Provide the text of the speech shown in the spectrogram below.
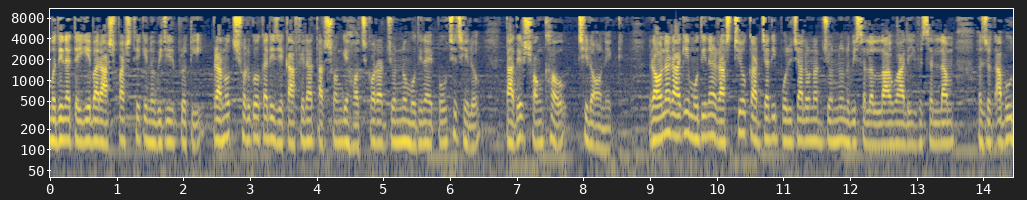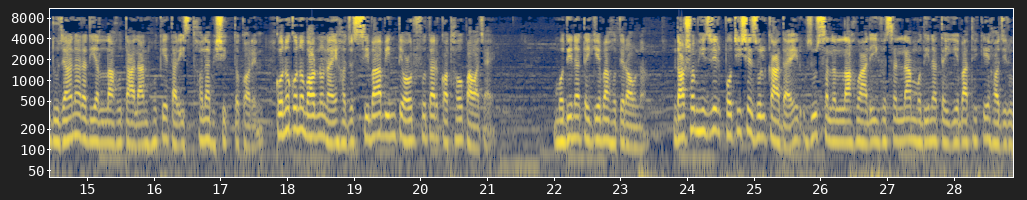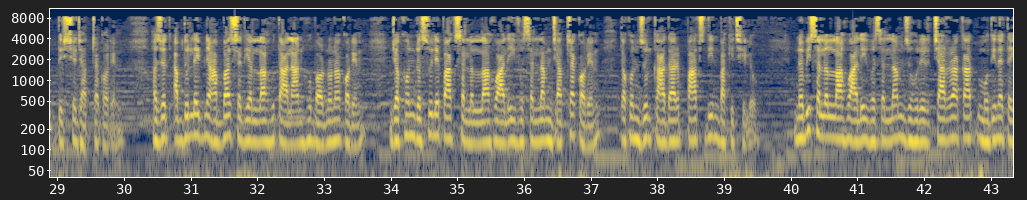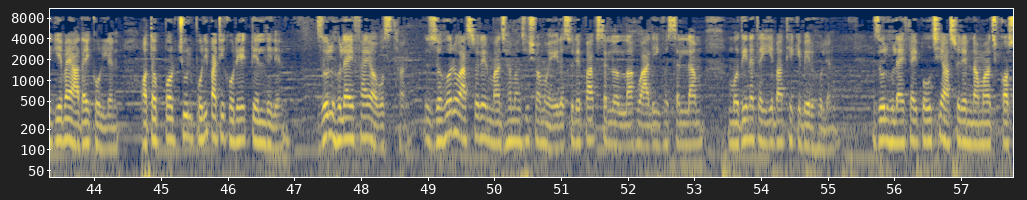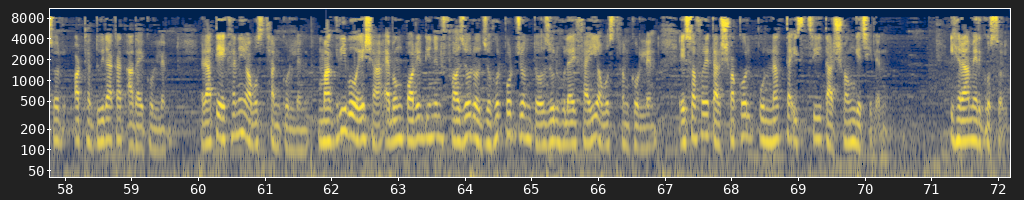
মদিনা তৈয়েবার আশপাশ থেকে নবীজির প্রতি প্রাণোৎসর্গকারী যে কাফেলা তার সঙ্গে হজ করার জন্য মদিনায় পৌঁছেছিল, তাদের সংখ্যাও ছিল অনেক। রওনার আগে মদিনার রাষ্ট্রীয় কার্যাদি পরিচালনার জন্য নবী সাল্লাহ আলী হুসাল্লাম হজরত আবু দুজানা রাদি আল্লাহ তালানহুকে তার স্থলাভিষিক্ত করেন। কোন কোন বর্ণনায় হজরত সিবা বিনতে অরফুতার কথাও পাওয়া যায়। মদিনা তেগেবা হতে রওনা। দশম হিজড়ির পঁচিশে জুলকা আদায় হুজুর সাল্লাহ আলী হুসাল্লাম মদিনা তৈয়েবা থেকে হজের উদ্দেশ্যে যাত্রা করেন। হজরত আবদুল্লাহ ইবনে আব্বাস সাদি আল্লাহ তালানহু বর্ণনা করেন, যখন রসুলে পাক সাল্লাহ আলী হুসাল্লাম যাত্রা করেন, তখন জুলকা আদার পাঁচ দিন বাকি ছিল। নবী সাল্লাহ আলী ওসাল্লাম জোহরের চার রাকাত মদিনা তেগিয়েবায় আদায় করলেন, অতঃপর চুল পরিপাটি করে তেল দিলেন। জুল হুলাইফায় অবস্থান। জোহর ও আসরের মাঝামাঝি সময়ে রসুলে পাক সাল্লাহ আলী হোসাল্লাম মদিনা তাইয়েবা থেকে বের হলেন। জুল হুলাইফায় পৌঁছে আসরের নামাজ কসর অর্থাৎ দুই রাকাত আদায় করলেন। রাতে এখানেই অবস্থান করলেন। মাগরিব ও এশা এবং পরের দিনের ফজর ও জোহর পর্যন্ত জুল হুলাইফাই অবস্থান করলেন। এ সফরে তার সকল পুণ্যাত্মা স্ত্রী তার সঙ্গে ছিলেন। ইহরামের গোসল।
